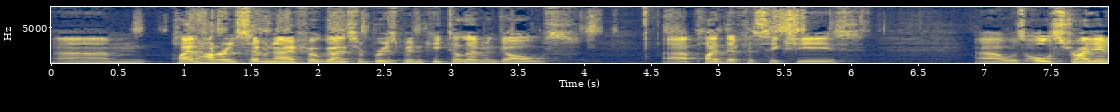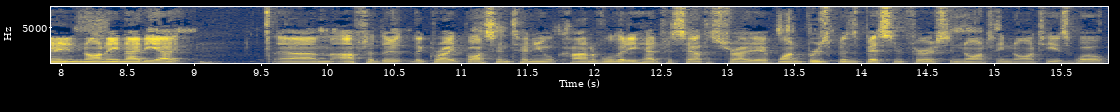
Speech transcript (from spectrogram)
Um, played 107 AFL games for Brisbane, kicked 11 goals, uh, played there for six years. Uh, was All Australian in 1988 um, after the, the great bicentennial carnival that he had for South Australia. Won Brisbane's best and fairest in 1990 as well.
